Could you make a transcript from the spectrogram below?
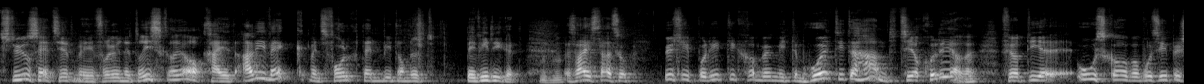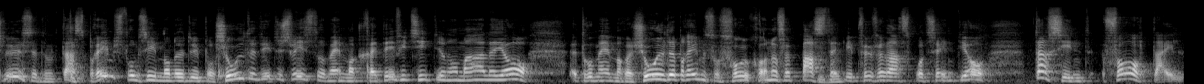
Die Steuersätze in den frühen 30er Jahren fallen alle weg, wenn das Volk dann wieder nicht bewilligt. Mhm. Das heißt also, Unsere Politiker müssen mit dem Hut in der Hand zirkulieren für die Ausgaben, die sie beschließen. Und das bremst. Darum sind wir nicht überschuldet in der Schweiz. Darum haben wir kein Defizit im normalen Jahr. Darum haben wir eine Schuldenbremse, die das Volk auch noch verpasst mhm. hat mit 85 Prozent Jahr. Das sind Vorteile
